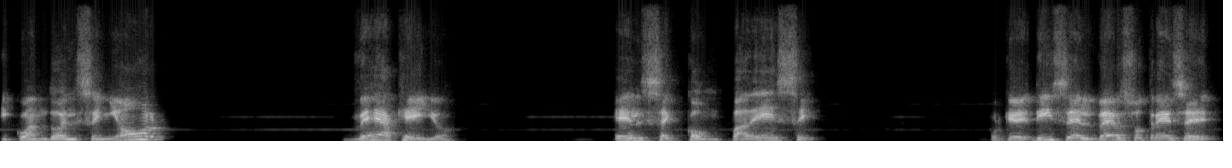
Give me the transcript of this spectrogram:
Y cuando el Señor ve aquello, él se compadece. Porque dice el verso 13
